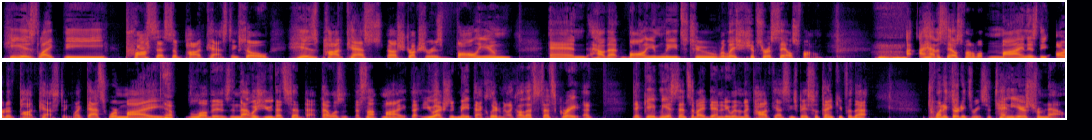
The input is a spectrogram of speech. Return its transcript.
he is like the process of podcasting. So his podcast uh, structure is volume and how that volume leads to relationships or a sales funnel. I, I have a sales funnel, but mine is the art of podcasting. Like that's where my Yep. love is. And that was you that said that. That wasn't, that's not my, that you actually made that clear to me. Like, oh, that's, that's great. That, that gave me a sense of identity within the podcasting space. So thank you for that. 2033. So 10 years from now,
